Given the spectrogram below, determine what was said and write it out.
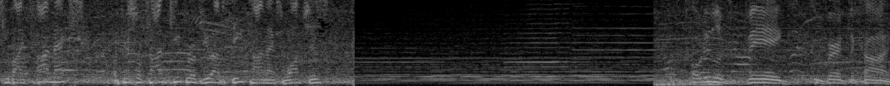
To you by Timex, official timekeeper of UFC. Timex watches. Cody looks big compared to Kai.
